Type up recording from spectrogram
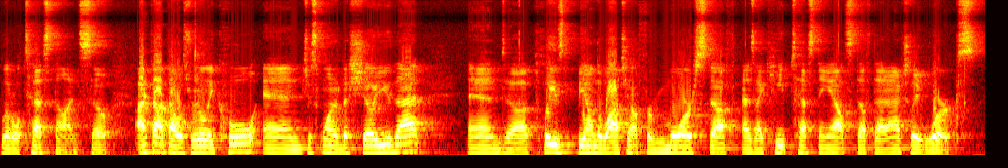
little test on. So I thought that was really cool and just wanted to show you that. And uh, please be on the watch out for more stuff as I keep testing out stuff that actually works.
